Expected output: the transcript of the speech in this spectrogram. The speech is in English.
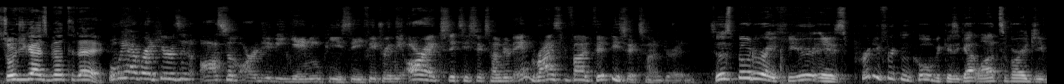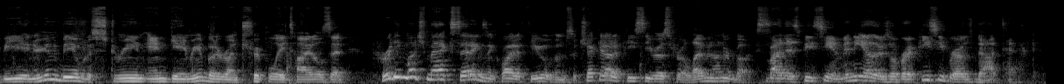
So what you guys build today? What we have right here is an awesome RGB gaming PC featuring the RX 6600 and Ryzen 5 5600. So this build right here is pretty freaking cool because you got lots of RGB and you're going to be able to stream and game. You're going to be able to run AAA titles at pretty much max settings in quite a few of them. So check out a PC Bros for 1100 bucks. Buy this PC and many others over at PCBros.tech.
